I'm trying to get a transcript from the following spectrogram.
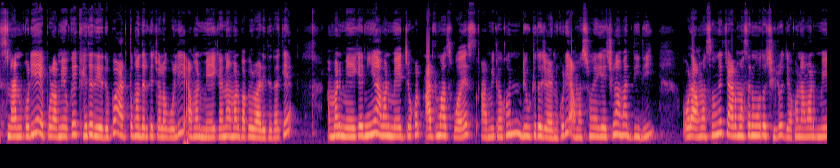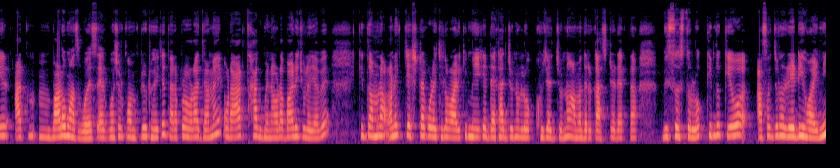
স্নান করিয়ে এরপর আমি ওকে খেতে দিয়ে দেবো। আর তোমাদেরকে চলো বলি, আমার মেয়ে কেন আমার বাপের বাড়িতে থাকে? আমার মেয়েকে নিয়ে আমার মেয়ের যখন আট মাস বয়স, আমি তখন ডিউটিতে জয়েন করি। আমার সঙ্গে গিয়েছিল আমার দিদি। ওরা আমার সঙ্গে চার মাসের মতো ছিল, যখন আমার মেয়ের আট বারো মাস বয়স, এক বছর কমপ্লিট হয়েছে, তারপর ওরা জানায় ওরা আর থাকবে না, ওরা বাড়ি চলে যাবে। কিন্তু আমরা অনেক চেষ্টা করেছিলাম আর কি মেয়েকে দেখার জন্য, লোক খোঁজার জন্য, আমাদের কাস্টের একটা বিশ্বস্ত লোক, কিন্তু কেউ আসার জন্য রেডি হয়নি।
